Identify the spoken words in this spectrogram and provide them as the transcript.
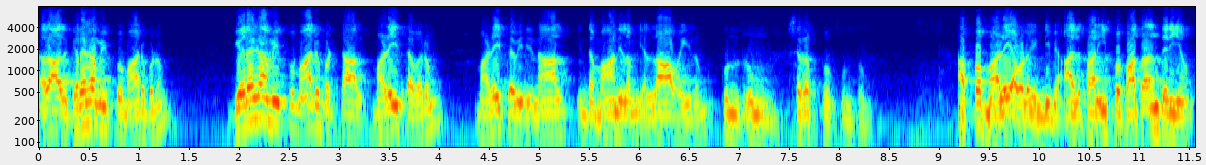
அதாவது கிரக அமைப்பு மாறுபடும். கிரக அமைப்பு மாறுபட்டால் மழை தவறும். மழை தவிரினால் இந்த மாநிலம் எல்லா வகையிலும் குன்றும் சிறப்பு குன்றும். அப்ப மழை அவ்வளவு இண்டிமே அது பாரு இப்ப பார்த்தாலும் தெரியும்.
